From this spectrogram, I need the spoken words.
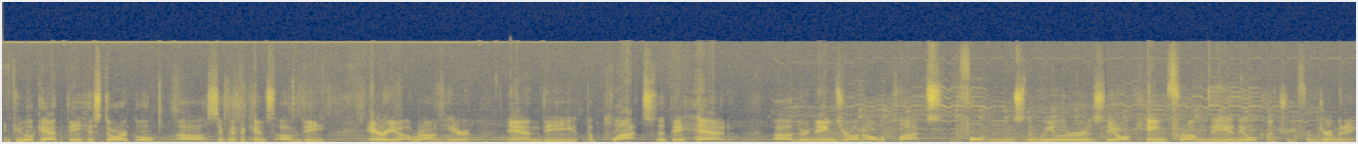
If you look at the historical uh, significance of the area around here and the, the plots that they had, uh, their names are on all the plots. The Fultons, the Wheelers, they all came from the, the old country, from Germany.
